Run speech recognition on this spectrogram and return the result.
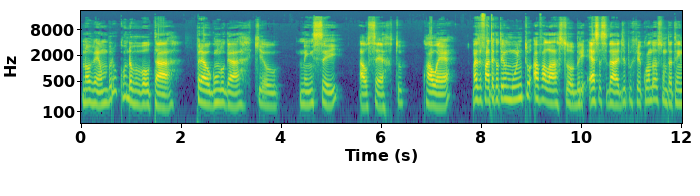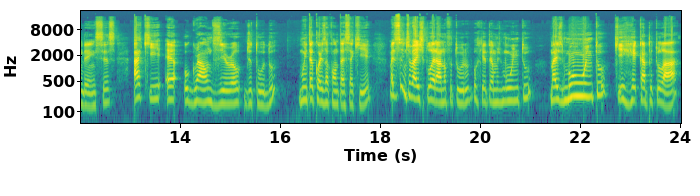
novembro, quando eu vou voltar para algum lugar que eu nem sei ao certo qual é. Mas o fato é que eu tenho muito a falar sobre essa cidade, porque quando o assunto é tendências, Aqui é o ground zero de tudo. Muita coisa acontece aqui. Mas isso a gente vai explorar no futuro, porque temos muito, mas muito que recapitular.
